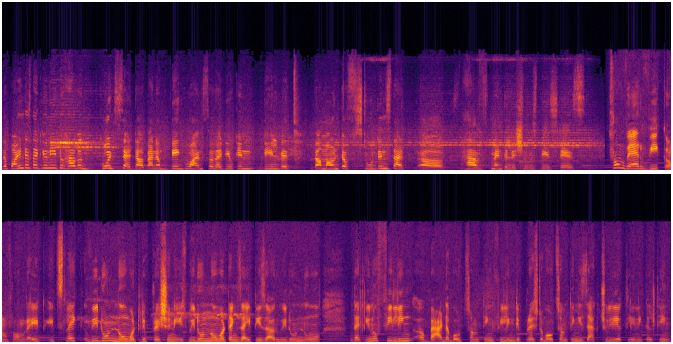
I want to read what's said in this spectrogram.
the point is that you need to have a good setup and a big one so that you can deal with the amount of students that uh, have mental issues these days. from where we come from right it's like we don't know what depression is. We don't know what anxieties are. We don't know that you know feeling uh, bad about something feeling depressed about something is actually a clinical thing.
